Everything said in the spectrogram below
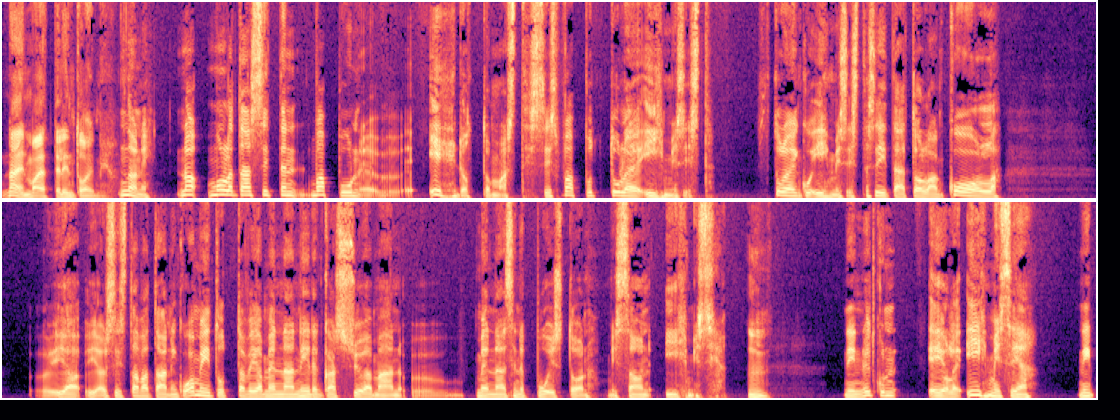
näin mä ajattelin toimia. No niin. No mulla taas sitten vappuun ehdottomasti. Siis vappu tulee ihmisistä. Se tulee niin kuin ihmisistä siitä, että ollaan koolla ja, ja siis tavataan niin kuin omia tuttavia, mennään niiden kanssa syömään, mennään sinne puistoon, missä on ihmisiä. Mm. Niin nyt kun ei ole ihmisiä, niin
